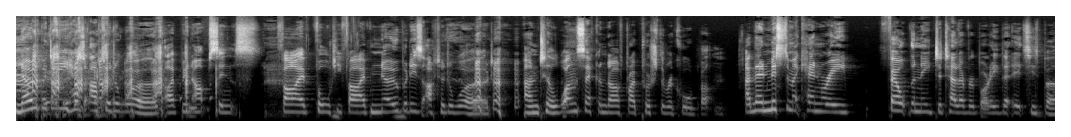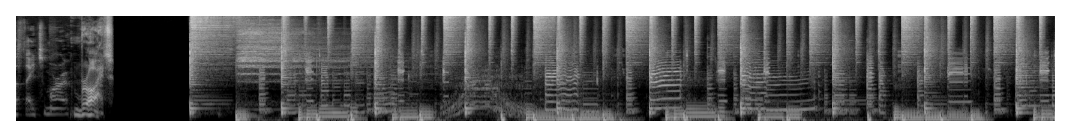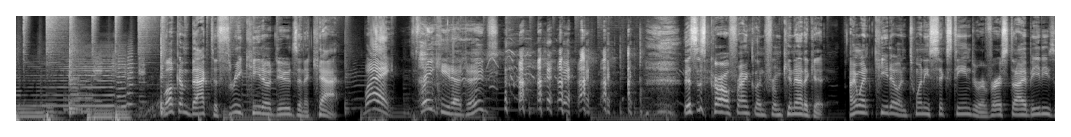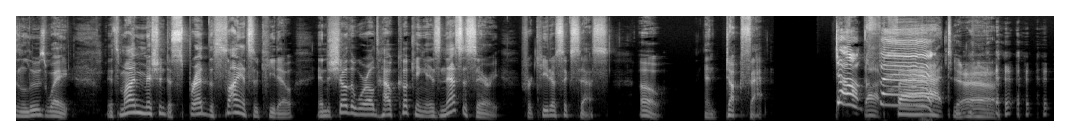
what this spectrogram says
Nobody has uttered a word. I've been up since 5:45. Nobody's uttered a word until 1 second after I pushed the record button. And then Mr. McHenry felt the need to tell everybody that it's his birthday tomorrow. Right. Welcome back to Three Keto Dudes and a Cat. Wait, three keto dudes. This is Carl Franklin from Connecticut. I went keto in 2016 to reverse diabetes and lose weight. It's my mission to spread the science of keto and to show the world how cooking is necessary for keto success. Oh, and duck fat. Duck, Duck fat! fat. Yeah.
